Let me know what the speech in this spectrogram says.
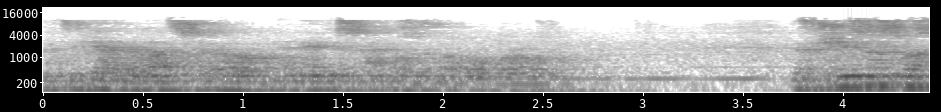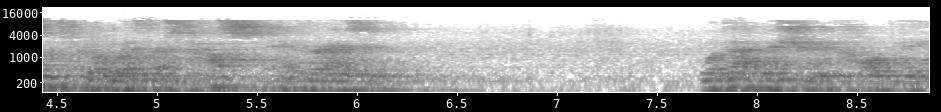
and together let's go and make disciples of the whole world. If Jesus wasn't to go with us, how staggerizing would that mission called me.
